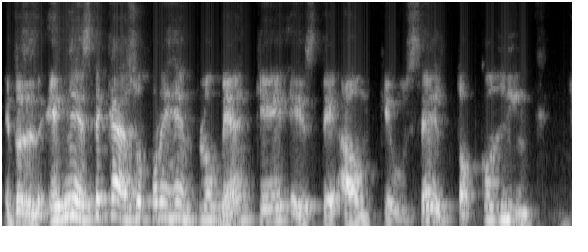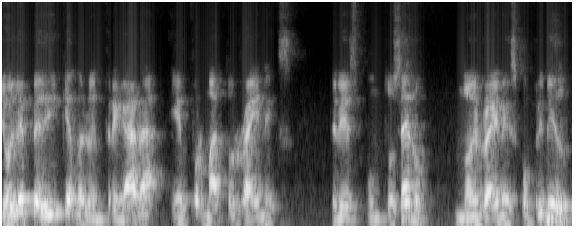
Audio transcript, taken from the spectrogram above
Entonces, en este caso, por ejemplo, vean que este, aunque usé el Topcon Link, yo le pedí que me lo entregara en formato Reinex 3.0, no en Reinex comprimido.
